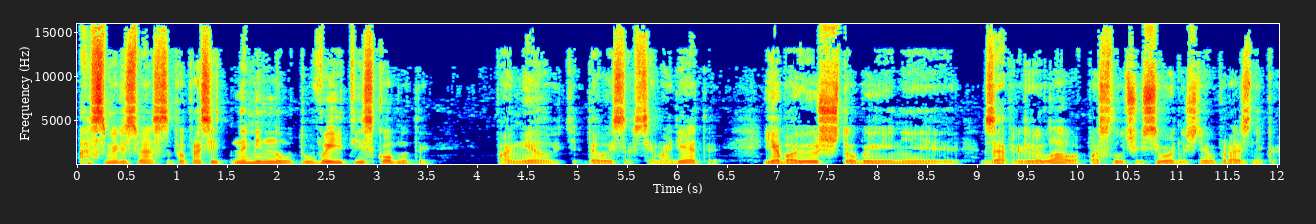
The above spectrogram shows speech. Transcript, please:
Осмелюсь вас попросить на минуту выйти из комнаты. Помилуйте, да вы совсем одеты. Я боюсь, чтобы не заперли лавок по случаю сегодняшнего праздника.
